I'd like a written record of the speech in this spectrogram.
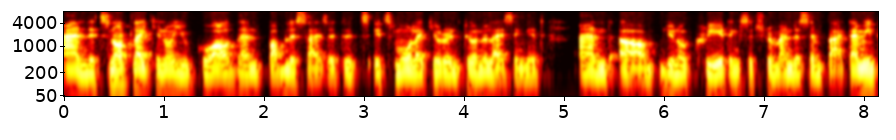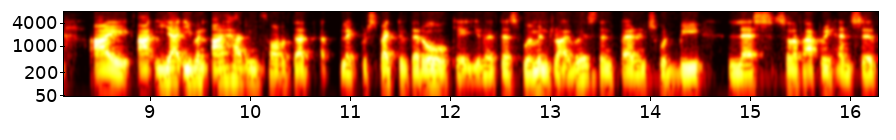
and it's not like you know you go out there and publicize it it's it's more like you're internalizing it and um, you know creating such tremendous impact. I mean I, I, yeah even i hadn't thought of that like perspective that oh okay you know if there's women drivers then parents would be less sort of apprehensive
